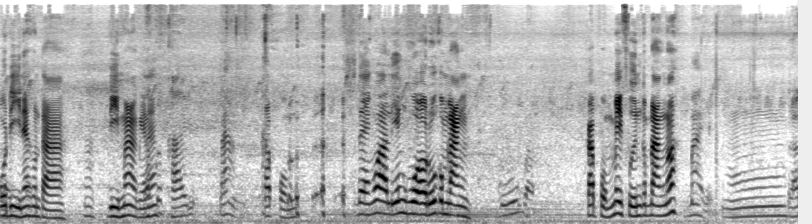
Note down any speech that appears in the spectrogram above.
โอ้ดีนะคุณตาอะดีมากเลยเรานะก็ขายบ้างครับผม แสดงว่าเลี้ยงวัวรู้กำลัง รู้แบบครับผมไม่ฝืนกำลังเนาะไม่อ๋อเรา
